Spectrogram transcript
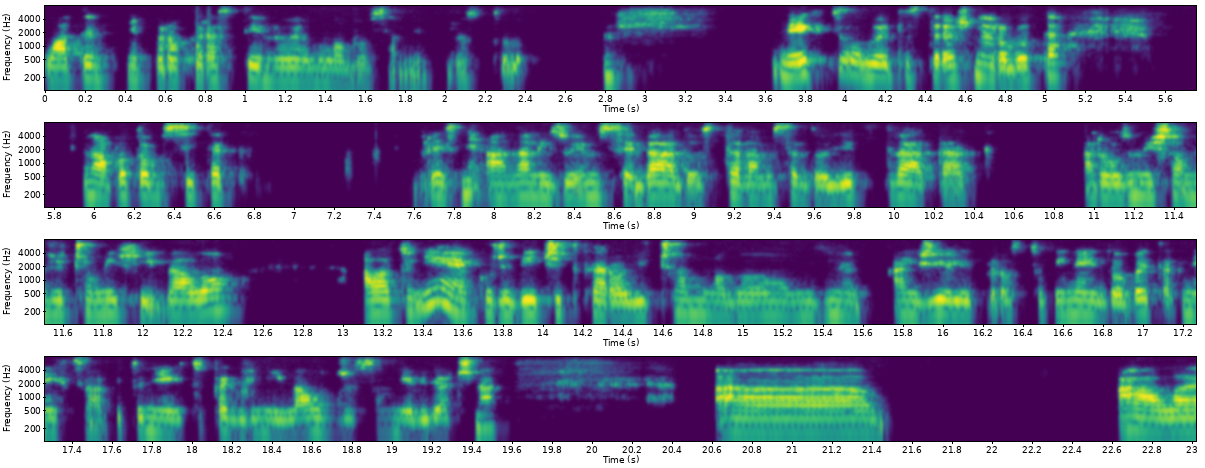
latentne prokrastinujem, lebo sa mi prosto nechce, lebo je to strašná robota. No a potom si tak presne analizujem seba a dostávam sa do detstva a tak a rozmýšľam, že čo mi chýbalo. Ale to nie je akože výčitka rodičom, lebo my sme aj žili prosto v inej dobe, tak nechcem, aby to niekto tak vnímal, že som nevďačná. A ale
